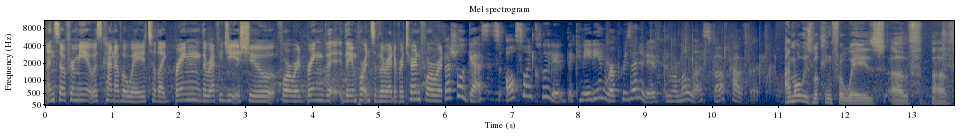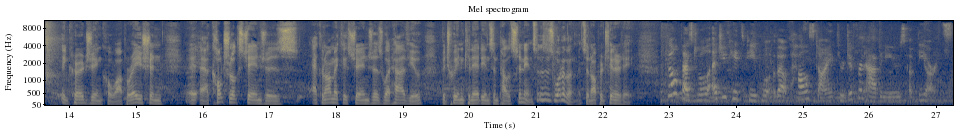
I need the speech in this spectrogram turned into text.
and so for me it was kind of a way to like bring the refugee issue forward, bring the, the importance of the right of return forward. Special guests also included the Canadian representative in Ramallah, Scott Proudfoot. I'm always looking for ways of, of encouraging cooperation, uh, cultural exchanges, economic exchanges, what have you, between Canadians and Palestinians. So this is one of them. It's an opportunity. Film festival educates people about Palestine through different avenues of the arts.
